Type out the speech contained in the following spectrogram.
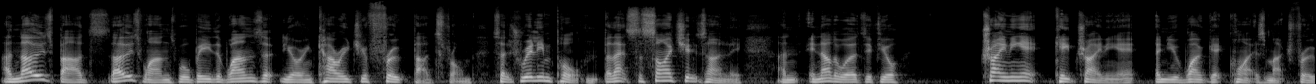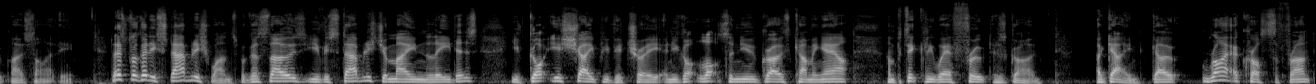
And those buds, those ones will be the ones that you'll encourage your fruit buds from. So it's really important. But that's the side shoots only. And in other words, if you're training it, keep training it, and you won't get quite as much fruit, most likely. Let's look at established ones because those you've established your main leaders, you've got your shape of your tree, and you've got lots of new growth coming out, and particularly where fruit has grown. Again, go right across the front,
